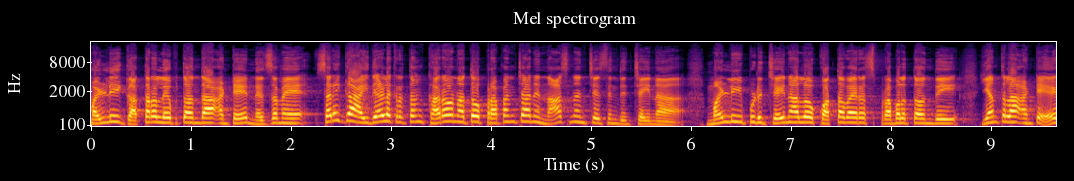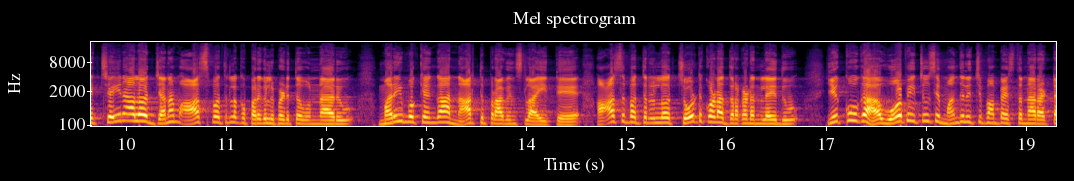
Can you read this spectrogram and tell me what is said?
మళ్ళీ గత్తర లేపుతోందా అంటే నిజమే. సరిగ్గా ఐదేళ్ళ క్రితం కరోనాతో ప్రపంచాన్ని నాశనం చేసింది చైనా. మళ్ళీ ఇప్పుడు చైనాలో కొత్త వైరస్ ప్రబలుతోంది. ఎంతలా అంటే చైనాలో జనం ఆసుపత్రులకు పరుగులు పెడుతూ ఉన్నారు. మరీ ముఖ్యంగా నార్త్ ప్రావిన్స్లో అయితే ఆసుపత్రుల్లో చోటు కూడా దొరకడం లేదు. ఎక్కువగా ఓపీ చూసి మందులిచ్చి పంపేస్తున్నారట.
